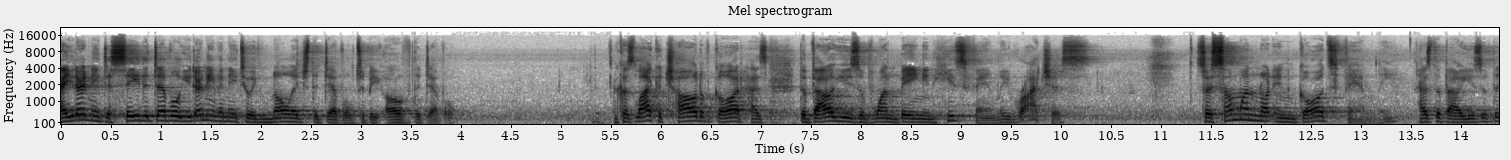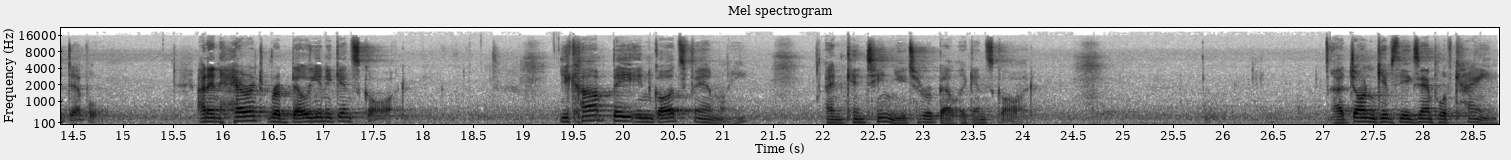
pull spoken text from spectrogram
Now, you don't need to see the devil, you don't even need to acknowledge the devil to be of the devil. Because, like a child of God has the values of one being in his family, righteous, so, someone not in God's family has the values of the devil, an inherent rebellion against God. You can't be in God's family and continue to rebel against God. Uh, John gives the example of Cain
